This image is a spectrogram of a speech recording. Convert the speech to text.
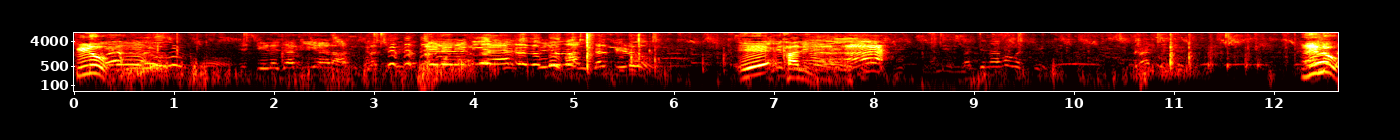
પીળું એ ખાલી લીલું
